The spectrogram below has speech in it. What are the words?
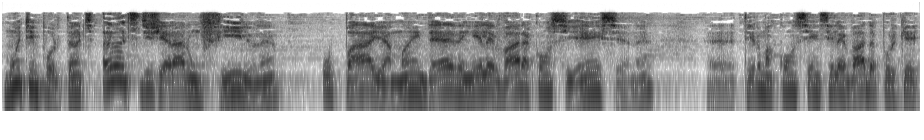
muito importante, antes de gerar um filho, né, o pai e a mãe devem elevar a consciência, né? É, ter uma consciência elevada, porque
